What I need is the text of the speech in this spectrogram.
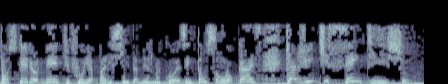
Posteriormente fui Aparecida, a mesma coisa. Então são locais que a gente sente isso.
